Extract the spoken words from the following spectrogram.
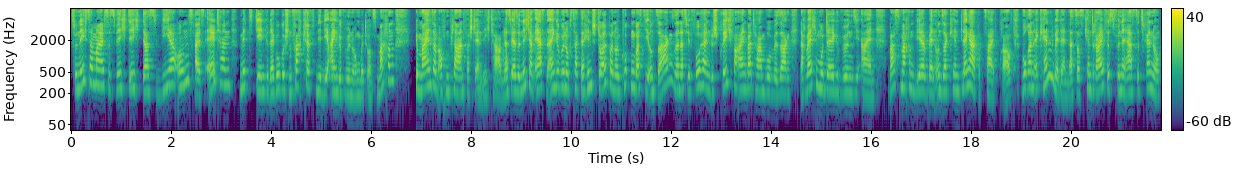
Zunächst einmal ist es wichtig, dass wir uns als Eltern mit den pädagogischen Fachkräften, die die Eingewöhnung mit uns machen, gemeinsam auf einen Plan verständigt haben. Dass wir also nicht am ersten Eingewöhnungstag dahin stolpern und gucken, was die uns sagen, sondern dass wir vorher ein Gespräch vereinbart haben, wo wir sagen, nach welchem Modell gewöhnen sie ein? Was machen wir, wenn unser Kind längere Zeit braucht? Woran erkennen wir denn, dass das Kind reif ist für eine erste Trennung?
